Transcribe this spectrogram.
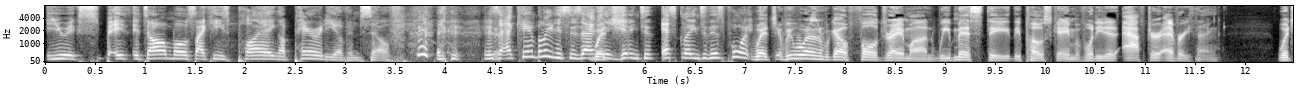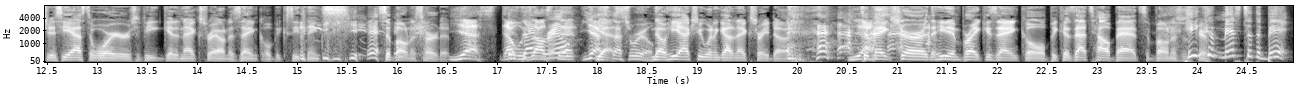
you exp- it's almost like he's playing a parody of himself, and it's like I can't believe this is actually Which- getting to escalating to this point. Which, if we wanted to go full Draymond, we missed the the post game of what he did after everything, which is he asked the Warriors if he could get an X-ray on his ankle because he thinks Sabonis hurt it. Yes, that Is was that real? outstanding. Yes, that's real. No, he actually went and got an X-ray done to make sure that he didn't break his ankle because that's how bad Sabonis was. He carrying- commits to the bit.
